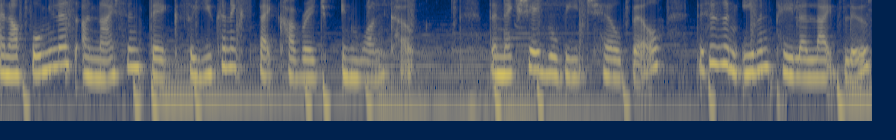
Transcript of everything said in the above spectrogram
and our formulas are nice and thick so you can expect coverage in one coat. The next shade will be Chill Bill. This is an even paler light blue.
